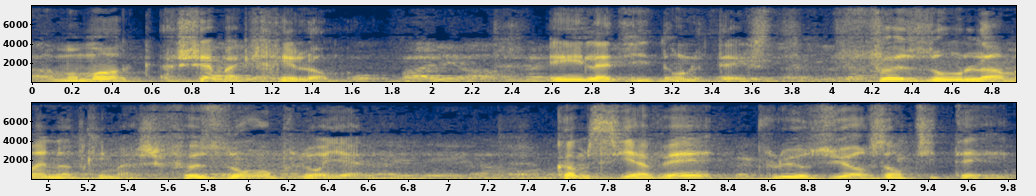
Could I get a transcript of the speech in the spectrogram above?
à un moment, Hachem a créé l'homme. Et il a dit dans le texte, faisons l'homme à notre image, faisons au pluriel. Comme s'il y avait plusieurs entités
